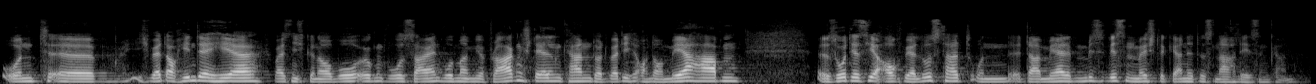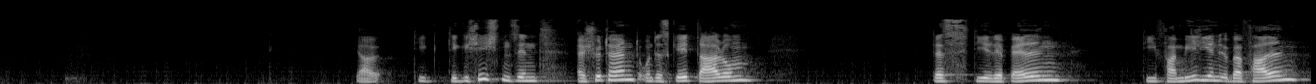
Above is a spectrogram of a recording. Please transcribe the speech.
Und äh, ich werde auch hinterher, ich weiß nicht genau wo, irgendwo sein, wo man mir Fragen stellen kann. Dort werde ich auch noch mehr haben. äh, so dass hier auch wer Lust hat und äh, da mehr wissen möchte, gerne das nachlesen kann. Ja, die, die Geschichten sind erschütternd und es geht darum, dass die Rebellen die Familien überfallen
